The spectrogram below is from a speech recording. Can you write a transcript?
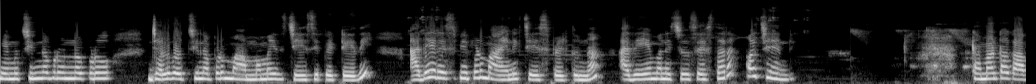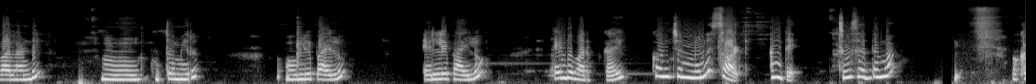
మేము చిన్నప్పుడు ఉన్నప్పుడు జలుబు వచ్చినప్పుడు మా అమ్మమ్మ ఇది చేసి పెట్టేది. అదే రెసిపీ ఇప్పుడు మా ఆయనకి చేసి పెడుతున్నా. అదేమని చూసేస్తారా? వచ్చేయండి. టమాటా కావాలండి. కొత్తిమీర ఉల్లిపాయలు ఎల్లిపాయలు ఎండుమిరపకాయ కొంచెం నూనె సాల్ట్ అంతే. చూసేద్దామా? ఒక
